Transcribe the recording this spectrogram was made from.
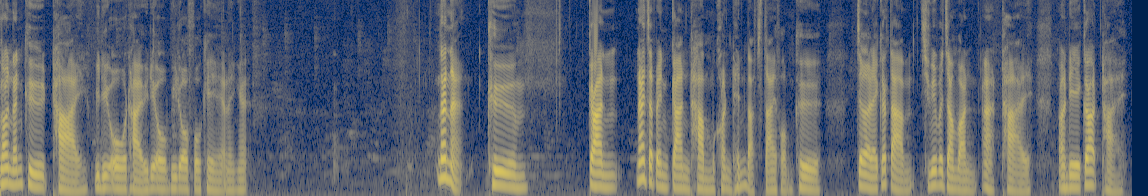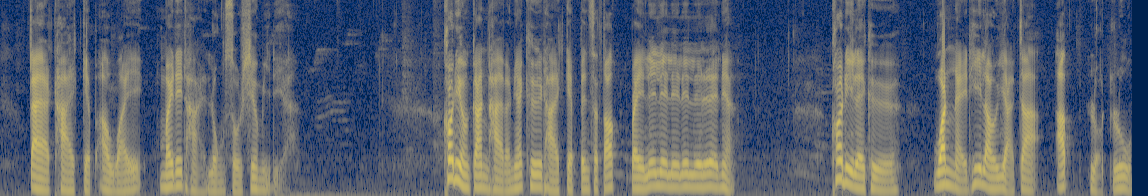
นอกนั้นคือถ่ายวิดีโอถ่ายวิดีโอวิดีโอ 4K อะไรเงี้ยนั่นน่ะ คือการน่าจะเป็นการทำคอนเทนต์แบบสไตล์ผมคือ เจออะไรก็ตามชีวิตประจำวันอะถ่าย บางทีก็ถ่ายแต่ถ่ายเก็บเอาไว้ไม่ได้ถ่ายลงโซเชียลมีเดียข้อดีของการถ่ายแบบนี้คือถ่ายเก็บเป็นสต็อกไปเรื่อยๆๆๆเนี่ย ข้อดีเลยคือ วันไหนที่เราอยากจะอัปโหลดรูป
